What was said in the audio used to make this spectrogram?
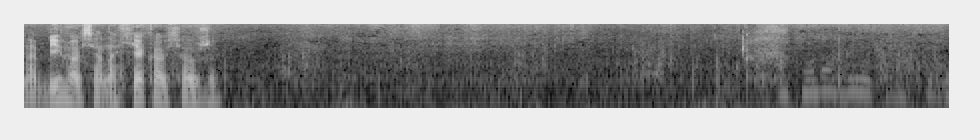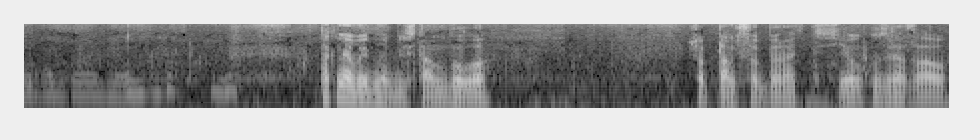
Набігався, нахекався вже. Так не видно більш там було. Щоб там собирати тілку зрізав.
